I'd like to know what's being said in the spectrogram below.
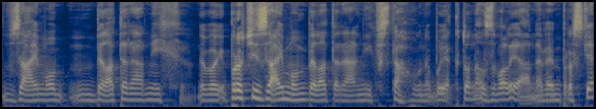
v zájmu bilaterálních, nebo proti zájmům bilaterálních vztahů, nebo jak to nazvali, já nevím prostě.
